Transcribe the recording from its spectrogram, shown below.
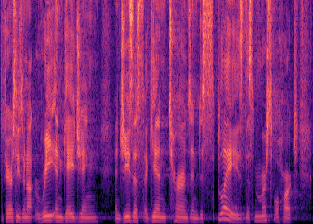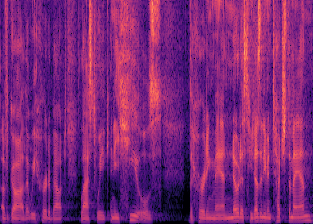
The Pharisees are not re engaging, and Jesus again turns and displays this merciful heart of God that we heard about last week, and he heals the hurting man. Notice he doesn't even touch the man,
